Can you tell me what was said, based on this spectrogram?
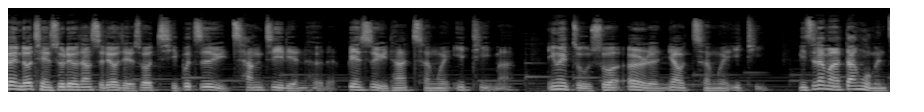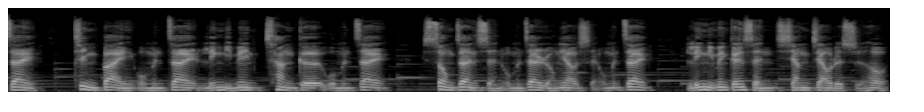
哥林多前书六章十六节说：“岂不知与娼妓联合的，便是与他成为一体吗？因为主说二人要成为一体。你知道吗？当我们在敬拜，我们在灵里面唱歌，我们在颂赞神，我们在荣耀神，我们在灵里面跟神相交的时候，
